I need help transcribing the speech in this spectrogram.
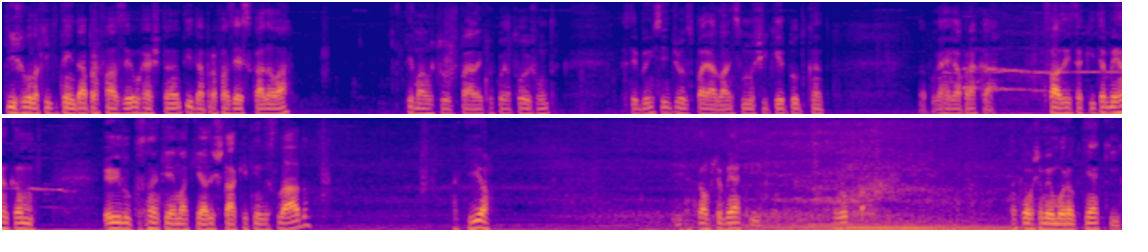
Tijolo aqui que tem, dá pra fazer o restante, dá pra fazer a escada lá. Tem mais um tijolo espalhado aí, qualquer coisa for junta. Ter bem 100 tijolos espalhados lá em cima no chiqueiro, todo canto. Dá pra carregar pra cá. Fazer isso aqui também arrancamos. Eu e o Lucas arranquemos aqui as estacas que tinha desse lado. Aqui, ó. E arrancamos também aqui. Opa. Arrancamos também o moral que tinha aqui.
